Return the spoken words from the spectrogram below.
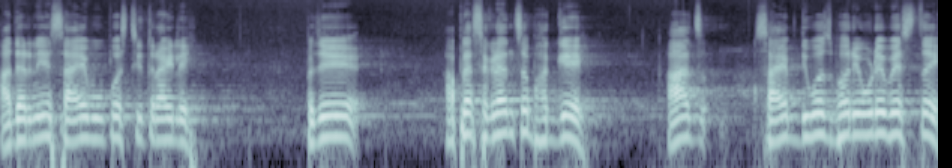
आदरणीय साहेब उपस्थित राहिले. म्हणजे आपल्या सगळ्यांचं भाग्य आहे. आज साहेब दिवसभर एवढे व्यस्त आहे.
